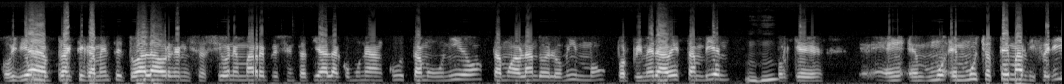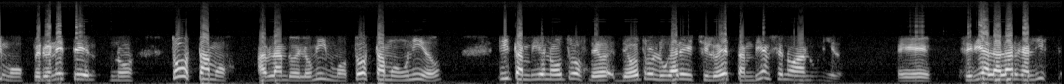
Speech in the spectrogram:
hoy día prácticamente todas las organizaciones más representativas de la comuna de Ancú estamos unidos, estamos hablando de lo mismo, por primera vez también, porque en, en, muchos temas diferimos, pero en este no, todos estamos hablando de lo mismo, todos estamos unidos y también otros de, otros lugares de Chiloé también se nos han unido. Eh, sería la larga lista,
